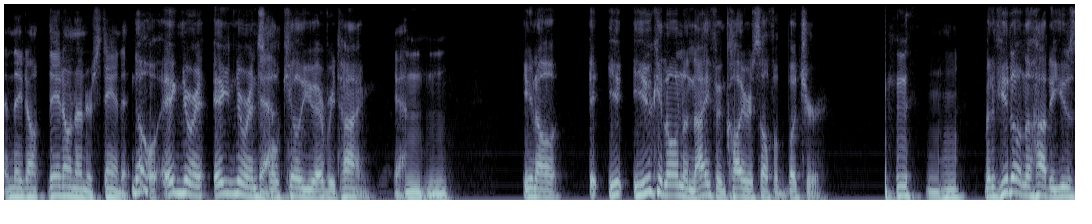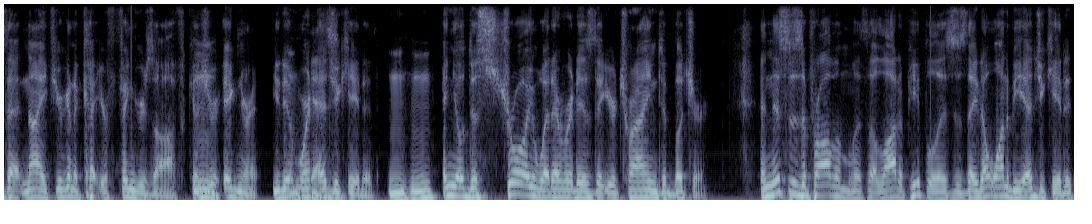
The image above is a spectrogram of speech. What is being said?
and they don't they don't understand it. No, ignorant ignorance Yeah. will kill you every time. Yeah. hmm You know, it, you you can own a knife and call yourself a butcher, hmm but if you don't know how to use that knife, you're going to cut your fingers off because Mm. you're ignorant. You didn't Mm, weren't yes. educated, hmm and you'll destroy whatever it is that you're trying to butcher. And this is the problem with a lot of people is is they don't want to be educated,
